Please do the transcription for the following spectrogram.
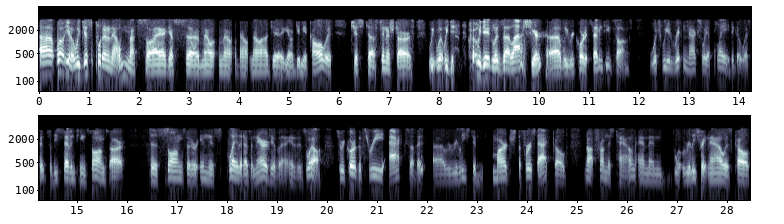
Uh, well, you know, we just put out an album. That's why I guess uh, Mel, Mel, Mel, Mel you, you know, give me a call. We just uh, finished our we what we did what we did was uh, last year uh, we recorded 17 songs which we had written actually a play to go with it. So these 17 songs are the songs that are in this play that has a narrative in it as well. So we recorded the three acts of it. Uh, we released in march the first act called not from this town and then what we released right now is called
